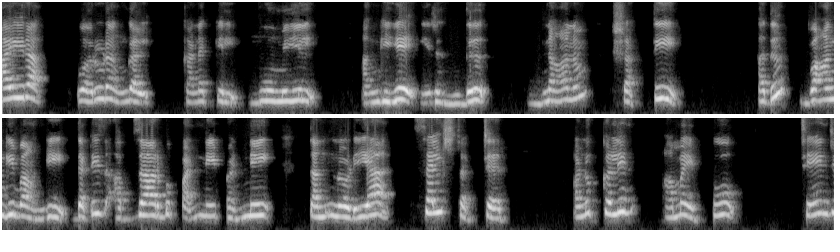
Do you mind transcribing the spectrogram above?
ஆயிர வருடங்கள் கணக்கில் பூமியில் அங்கேயே இருந்து ஞானம் சக்தி அது வாங்கி வாங்கி தட் இஸ் அப்சார்ப் பண்ணி பண்ணி தன்னுடைய செல் ஸ்ட்ரக்சர் அணுக்களின் அமைப்பு சேஞ்ச்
